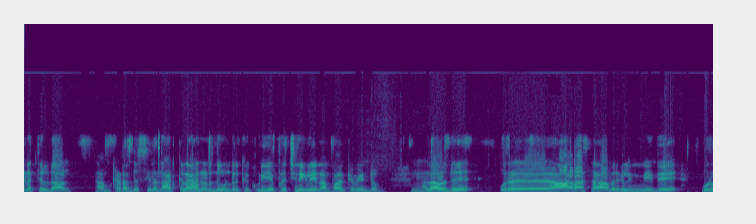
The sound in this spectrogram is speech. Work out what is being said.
இடத்தில்தான் நாம் கடந்த சில நாட்களாக நடந்து கொண்டிருக்கக்கூடிய பிரச்சனைகளை நாம் பார்க்க வேண்டும். அதாவது ஒரு ஆராசா அவர்களின் மீது ஒரு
